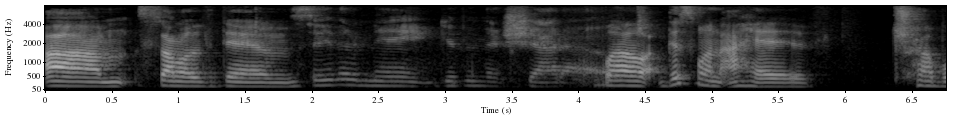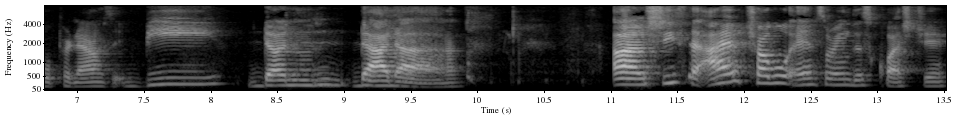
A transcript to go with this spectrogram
um, some of them. Say their name. Give them their shout out. Well, this one I have trouble pronouncing. B Dun Dada. Um, she said, I have trouble answering this question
